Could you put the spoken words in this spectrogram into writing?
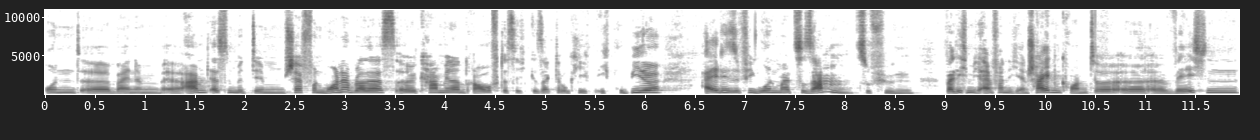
Und äh, bei einem äh, Abendessen mit dem Chef von Warner Brothers äh, kam mir dann drauf, dass ich gesagt habe, okay, ich, ich probiere all diese Figuren mal zusammenzufügen, weil ich mich einfach nicht entscheiden konnte, äh, äh, welchen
